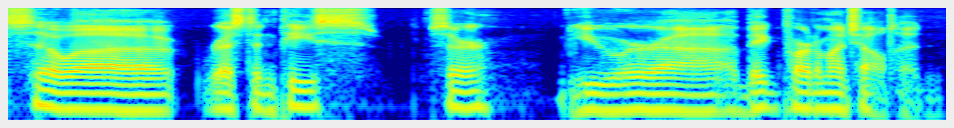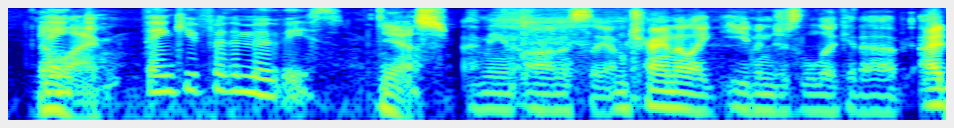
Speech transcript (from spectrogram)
So, uh, rest in peace, sir. You were uh, a big part of my childhood. No Thank, lie. thank you for the movies. Yes. I mean, honestly, I'm trying to like even just look it up. I,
